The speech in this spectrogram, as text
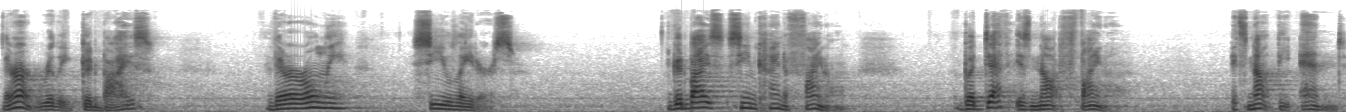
there aren't really goodbyes. There are only see you laters. Goodbyes seem kind of final, but death is not final. It's not the end.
